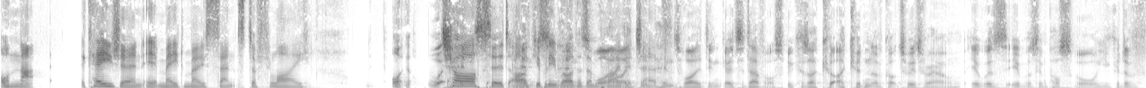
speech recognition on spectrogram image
on that occasion, it made most sense to fly. Well, chartered, hence- arguably, rather hence than private jets. Hence why I didn't go to Davos because I could I couldn't have got to Israel. It was it was impossible. You could have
